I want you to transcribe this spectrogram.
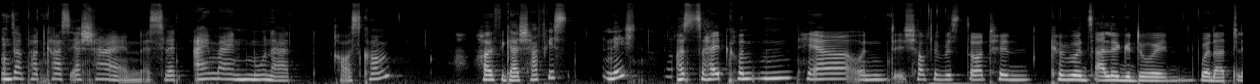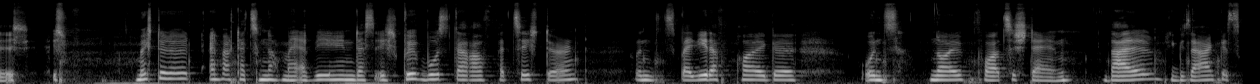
unser Podcast erscheinen? Es wird einmal im Monat rauskommen. Häufiger schaffe ich es nicht, aus Zeitgründen her. Und ich hoffe, bis dorthin können wir uns alle gedulden, monatlich. Ich möchte einfach dazu nochmal erwähnen, dass ich bewusst darauf verzichte, uns bei jeder Folge uns neu vorzustellen. Weil, wie gesagt, es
